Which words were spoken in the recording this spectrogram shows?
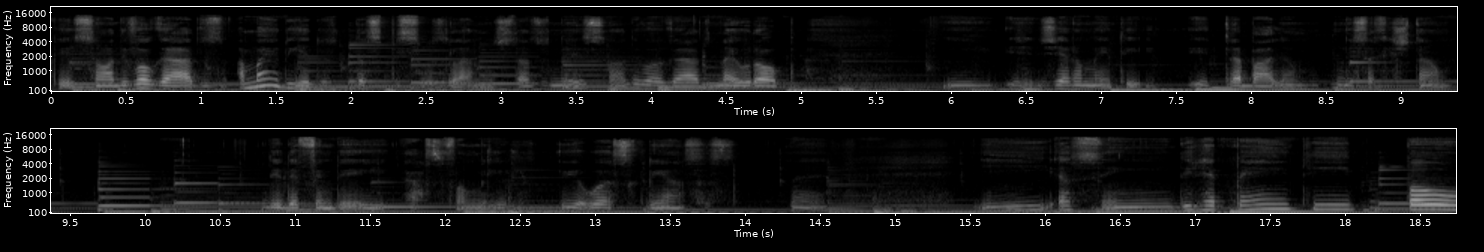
que são advogados. A maioria das pessoas lá nos Estados Unidos são advogados, na Europa. E, e geralmente e trabalham nessa questão de defender as famílias e as crianças, né? E assim, de repente, pô,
